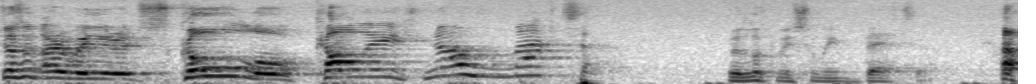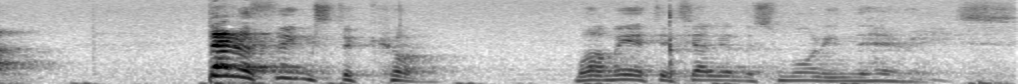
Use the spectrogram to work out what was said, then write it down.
Doesn't matter whether you're at school or college, no matter. We're looking for something better. better things to come. Well, I'm here to tell you this morning there is.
